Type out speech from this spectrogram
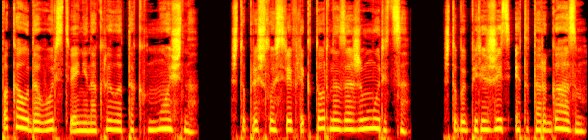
пока удовольствие не накрыло так мощно, что пришлось рефлекторно зажмуриться, чтобы пережить этот оргазм,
